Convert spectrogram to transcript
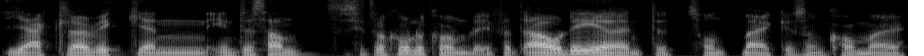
jäklar vilken intressant situation det kommer bli, för att Audi är inte ett sånt märke som kommer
